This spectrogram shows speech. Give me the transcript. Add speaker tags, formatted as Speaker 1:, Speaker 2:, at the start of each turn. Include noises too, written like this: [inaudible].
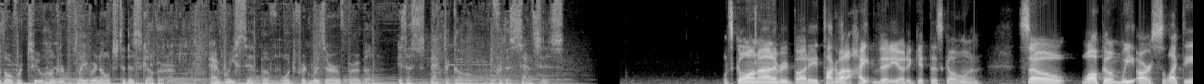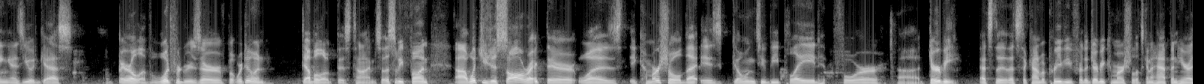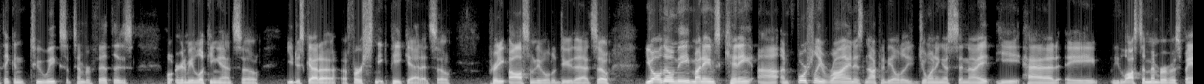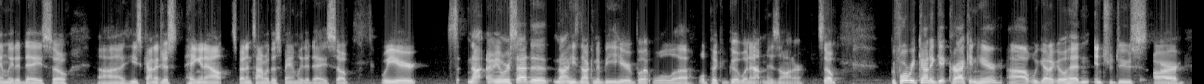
Speaker 1: With over 200 flavor notes to discover, every sip of Woodford Reserve bourbon is a spectacle for the senses.
Speaker 2: What's going on, everybody? Talk about a hype video to get this going. So, welcome. We are selecting, as you would guess, a barrel of Woodford Reserve, but we're doing double oak this time. So, this will be fun. Uh, what you just saw right there was a commercial that is going to be played for uh, Derby that's the that's the kind of a preview for the Derby commercial that's going to happen here. I think in two weeks, September fifth is what we're going to be looking at. So you just got a, a first sneak peek at it. So pretty awesome to be able to do that. So you all know me. My name's Kenny. Uh, unfortunately, Ryan is not going to be able to be joining us tonight. He had a he lost a member of his family today, so uh, he's kind of just hanging out, spending time with his family today. So we're not. I mean, we're sad to not. He's not going to be here, but we'll uh, we'll pick a good one out in his honor. So before we kind of get cracking here, uh, we got to go ahead and introduce our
